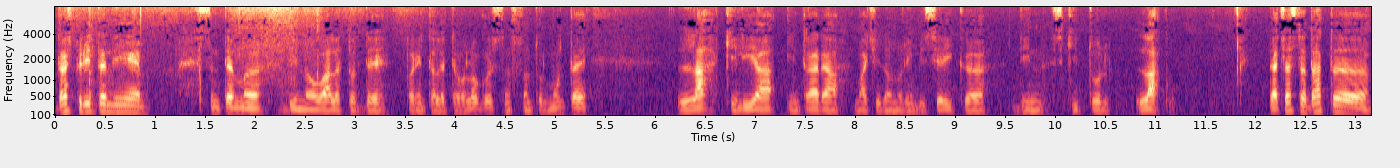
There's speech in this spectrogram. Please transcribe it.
Dragi prieteni, suntem uh, din nou alături de Părintele Teologus în Sfântul Munte, la chilia intrarea Maicii Domnului în biserică din schitul Lacu. De această dată,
